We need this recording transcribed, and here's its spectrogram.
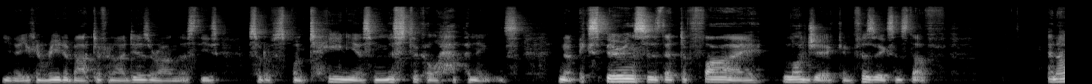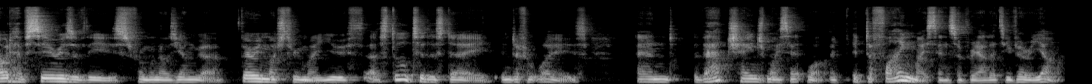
you know, you can read about different ideas around this, these sort of spontaneous, mystical happenings, you know, experiences that defy logic and physics and stuff. And I would have series of these from when I was younger, very much through my youth, uh, still to this day in different ways. And that changed my sense, well, it, it, defined my sense of reality very young.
